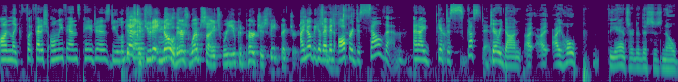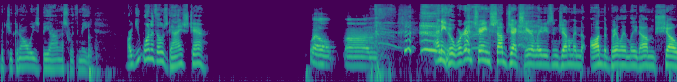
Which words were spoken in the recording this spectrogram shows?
on like foot fetish OnlyFans pages? Do you look at yeah, if you didn't know, there's websites where you could purchase feet pictures. I know because I've been offered to sell them and I get disgusted. Jerry Don, I, I, I hope the answer to this is no, but you can always be honest with me. Are you one of those guys, Jer? Well, um, Anywho, we're gonna change subjects here, ladies and gentlemen, on the Brilliantly Dumb show.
